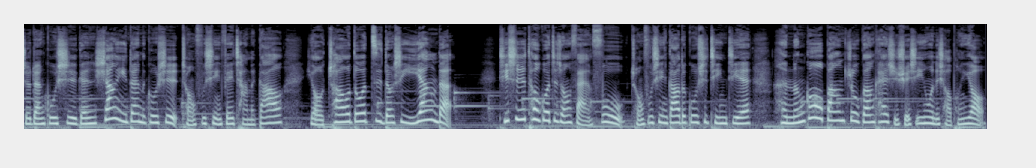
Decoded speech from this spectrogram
这段故事跟上一段的故事重复性非常的高，有超多字都是一样的？其实透过这种反复、重复性高的故事情节，很能够帮助刚开始学习英文的小朋友。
